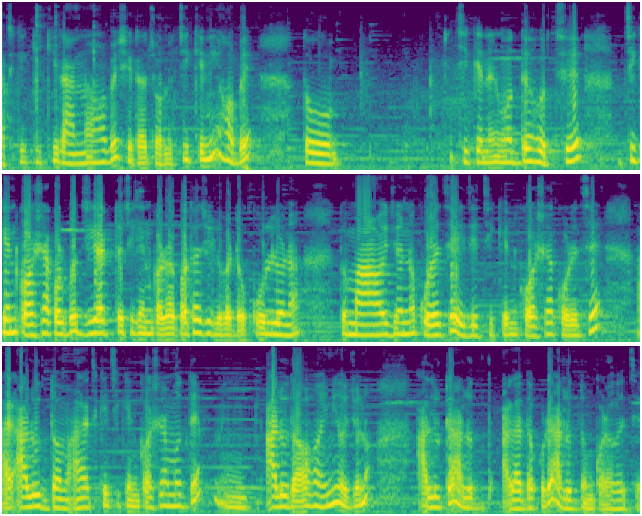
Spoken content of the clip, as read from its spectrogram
আজকে কি কি রান্না হবে সেটা চলো চিকেনই হবে। তো চিকেনের মধ্যে হচ্ছে চিকেন কষা করব। জিয়ার তো চিকেন করার কথা ছিল বাট ও করল না। তো মা ওই জন্য করেছে, এই যে চিকেন কষা করেছে আর আলুর দম। আজকে চিকেন কষার মধ্যে আলু দেওয়া হয়নি, ওই জন্য আলুটা আলু, আলাদা করে আলুর দম করা হয়েছে।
